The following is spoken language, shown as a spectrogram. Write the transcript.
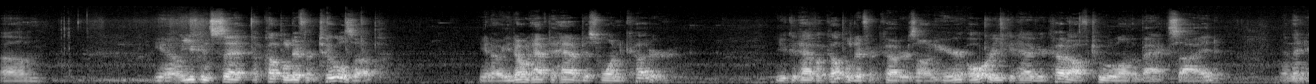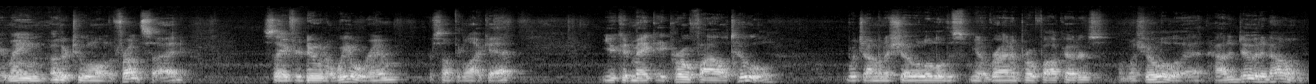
Um, you know you can set a couple different tools up. You know you don't have to have just one cutter you could have a couple different cutters on here or you could have your cutoff tool on the back side and then your main other tool on the front side. Say if you're doing a wheel rim or something like that you could make a profile tool which I'm going to show a little of this you know grinding profile cutters. I'm going to show a little of that how to do it at home.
